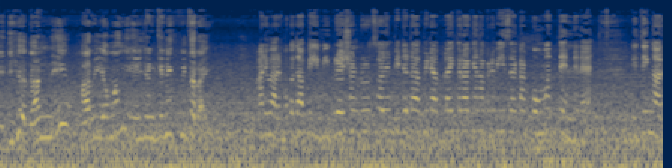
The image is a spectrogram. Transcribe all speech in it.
විදිහ දන්නේ හරියමං ඒජන්ට් කෙනෙක් විතරයි. අනිවාර්යයෙන් මොකද අපි ඉමිග්‍රේෂන් රූල්ස් වලින් පිටට අපිට ඇප්ලයි කරා කියන අපිට වීසා එකක් කොහොමත් දෙන්නේ නැහැ. ඉතින් අර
